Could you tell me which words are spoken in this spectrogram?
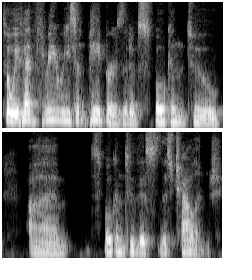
So we've had three recent papers that have spoken to um, spoken to this this challenge.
